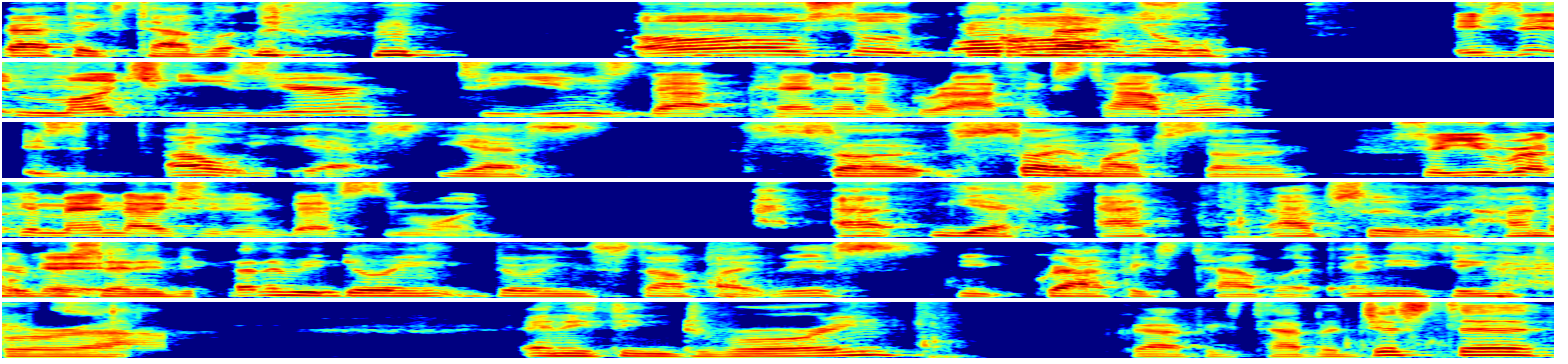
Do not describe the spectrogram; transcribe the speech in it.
Graphics tablet. oh, so oh, manual. Is it much easier to use that pen in a graphics tablet? Is oh yes, yes, so so much so. So you recommend I should invest in one? Uh, yes, absolutely, hundred okay. percent. If you're going to be doing doing stuff like this, graphics tablet, anything for um, anything drawing, graphics tablet, just a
